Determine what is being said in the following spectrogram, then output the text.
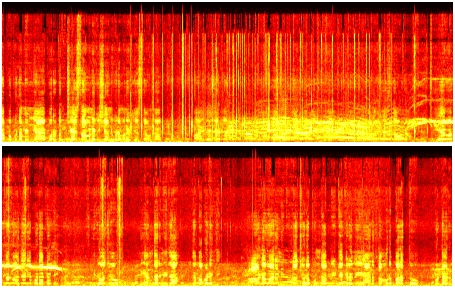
తప్పకుండా మేము న్యాయ పోరాటం చేస్తామనే విషయాన్ని కూడా మనవి చేస్తూ ఉన్నా. మా చేస్తా ఉన్నాం. ఏ ఒక్కరూ అధైర్యపడకండి. ఈరోజు మీ అందరి మీద దెబ్బ పడింది. ఆడవారిని కూడా చూడకుండా బీటెక్ రవి ఆయన తమ్ముడు భరత్ కొట్టారు.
